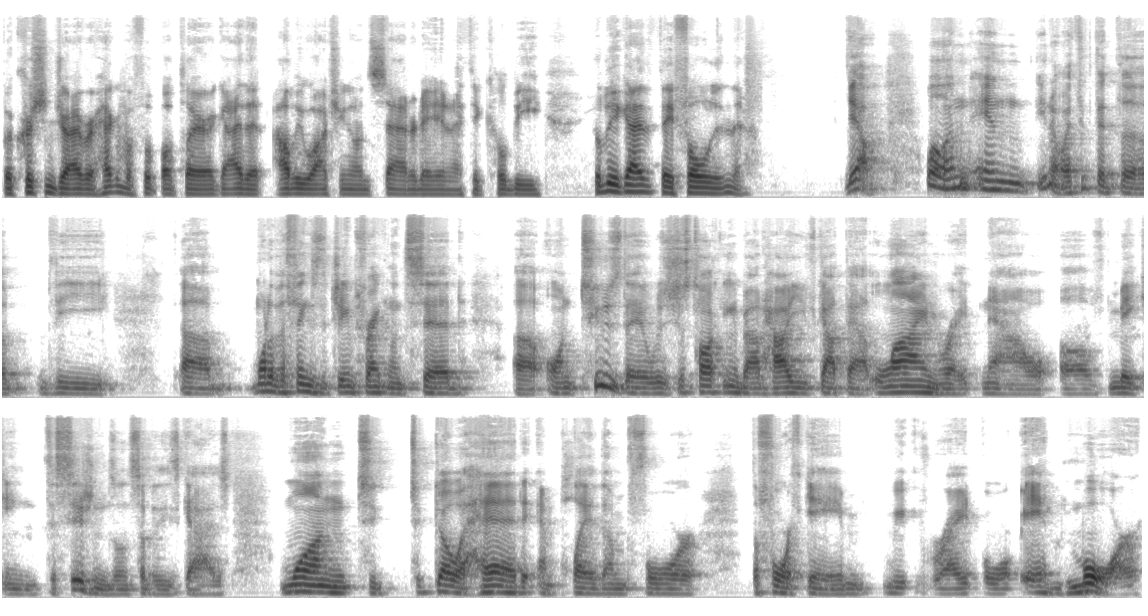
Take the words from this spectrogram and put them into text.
But Christian Driver, heck of a football player, a guy that I'll be watching on Saturday, and I think he'll be he'll be a guy that they fold in there. Yeah, well, and and you know I think that the the uh, one of the things that James Franklin said uh, on Tuesday was just talking about how you've got that line right now of making decisions on some of these guys. One to to go ahead and play them for the fourth game, right, or and more,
